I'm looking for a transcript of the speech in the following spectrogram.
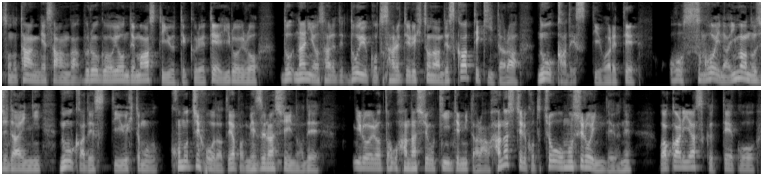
その丹下さんがブログを読んでますって言ってくれて、いろいろ何をされて、どういうことされてる人なんですか？って聞いたら、農家ですって言われて、おすごいな、今の時代に農家ですっていう人も、この地方だとやっぱ珍しいので、いろいろとお話を聞いてみたら、話してること超面白いんだよね。わかりやすくって、こう、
